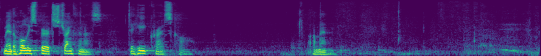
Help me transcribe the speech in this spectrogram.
May the Holy Spirit strengthen us to heed Christ's call. Amen.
